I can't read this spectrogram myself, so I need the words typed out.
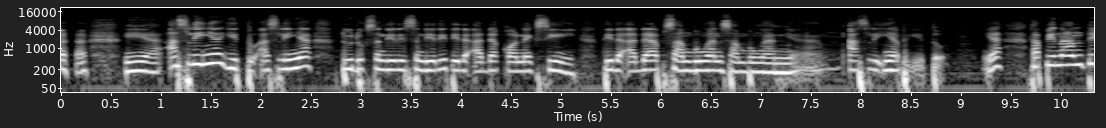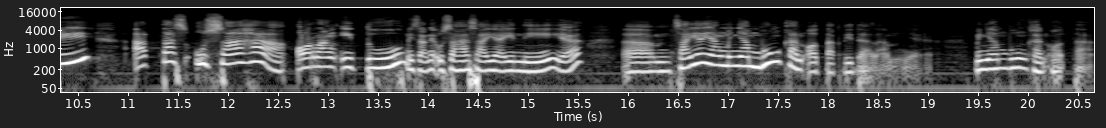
Iya aslinya gitu aslinya duduk sendiri-sendiri tidak ada koneksi tidak ada sambungan-sambungannya. Aslinya begitu ya. Tapi nanti atas usaha orang itu misalnya usaha saya ini ya um, saya yang menyambungkan otak di dalamnya menyambungkan otak.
